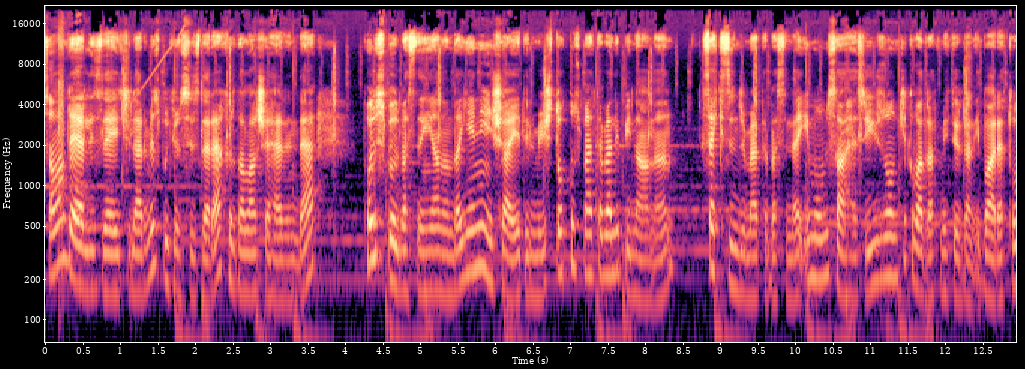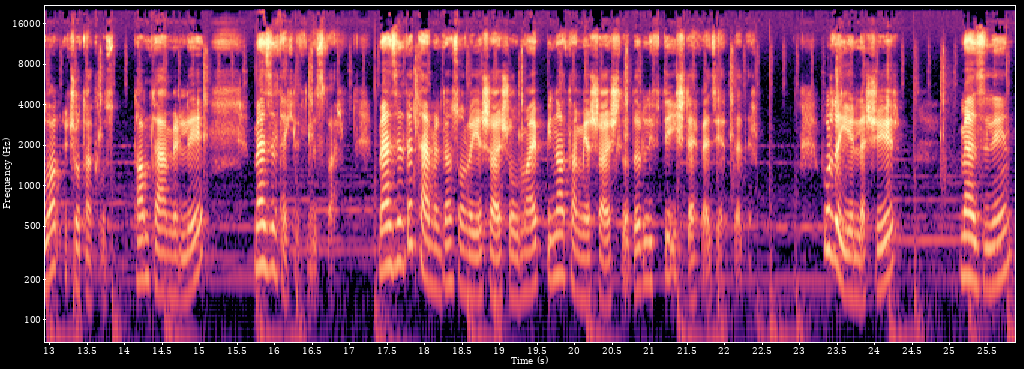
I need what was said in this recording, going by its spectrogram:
Salam dəyərli izləyicilərimiz, bu gün sizlərə Xırdalan şəhərində polis bölməsinin yanında yeni inşa edilmiş 9 mərtəbəli binanın 8-ci mərtəbəsində ümumi sahəsi 112 kvadrat metrdən ibarət olan 3 otaqlı, tam təmirli mənzil təklifimiz var. Mənzildə təmirdən sonra yaşayış olmayıb, bina tam yaşayışlıdır, lifti işlək vəziyyətdədir. Burada yerləşir Mənzilin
